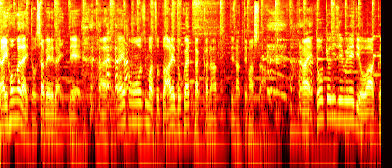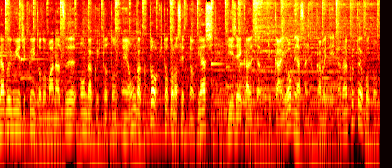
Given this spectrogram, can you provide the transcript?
台本がないと喋れないんで、はい、台本をまあちょっとあれどこやったっかなってなってました。はい、東京 DJ ブレディオはクラブミュージックにとどまらず音楽人と、えー音楽と人との接点を増やし DJ カルチャーの理解を皆さんに深めていただくということを目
